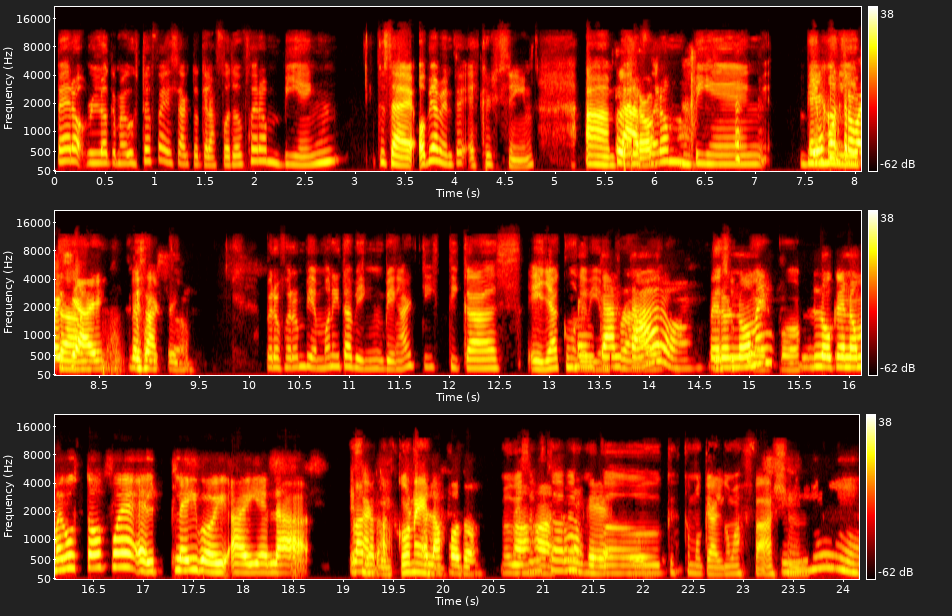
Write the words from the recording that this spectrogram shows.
Pero lo que me gustó fue exacto, que las fotos fueron bien, tú sabes, obviamente es Christine, um, pero Claro. fueron bien, bien bonitas. controversial. Exacto. Pero fueron bien bonitas, bien, bien artísticas. Ella como Me que bien encantaron, pero no me, lo que no me gustó fue el Playboy ahí en la Exacto, el placata, en la foto. Me hubiese Ajá, gustado ver un que, Vogue, como que algo más fashion. sí, no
